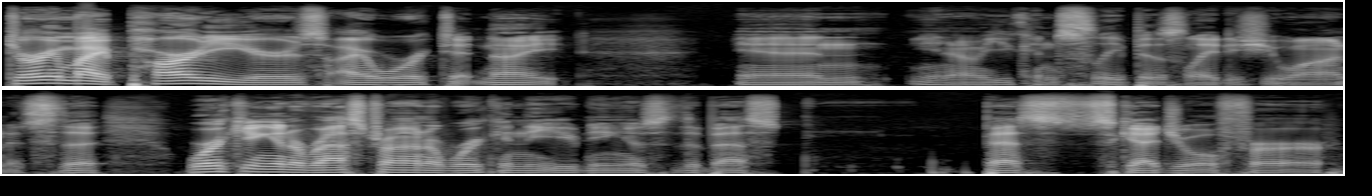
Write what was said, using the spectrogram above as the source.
During my party years, I worked at night and you know you can sleep as late as you want. It's the working in a restaurant or working in the evening is the best best schedule for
